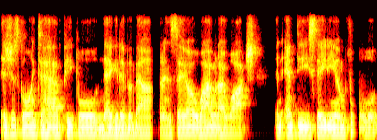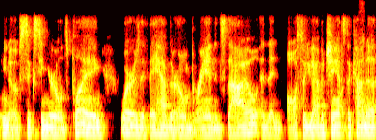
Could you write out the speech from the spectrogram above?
is just going to have people negative about it and say, oh, why would I watch an empty stadium full, you know, 16 year olds playing? Whereas if they have their own brand and style, and then also you have a chance to kind of,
